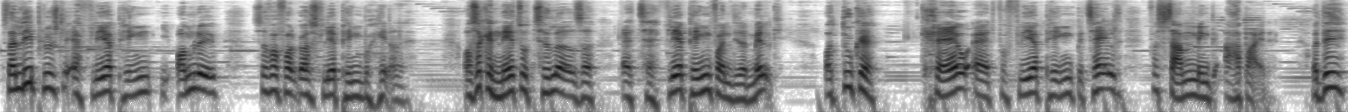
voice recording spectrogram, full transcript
Hvis der lige pludselig er flere penge i omløb, så får folk også flere penge på hænderne. Og så kan Netto tillade sig at tage flere penge for en liter mælk, og du kan kræve at få flere penge betalt for samme mængde arbejde. Og det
